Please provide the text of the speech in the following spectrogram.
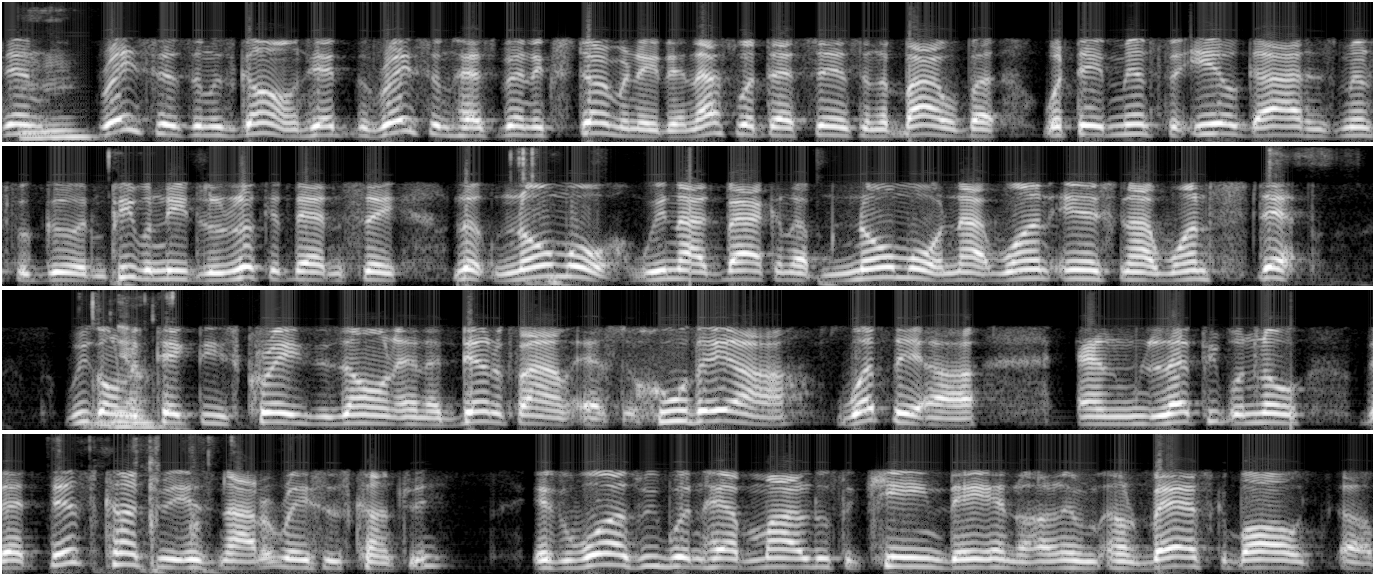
then mm-hmm. racism is gone. Racism has been exterminated, and that's what that says in the Bible. But what they meant for ill, God has meant for good. And people need to look at that and say, look, no more. We're not backing up no more, not one inch, not one step. We're going yeah. to take these crazies on and identify them as to who they are, what they are, and let people know that this country is not a racist country. If it was, we wouldn't have Martin Luther King Day and on, on basketball uh,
